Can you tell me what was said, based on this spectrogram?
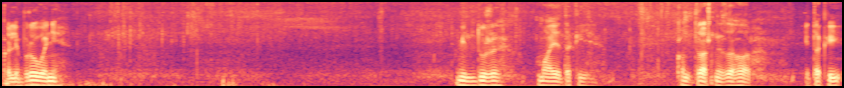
калібровані. Він дуже має такий контрастний загар і такий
